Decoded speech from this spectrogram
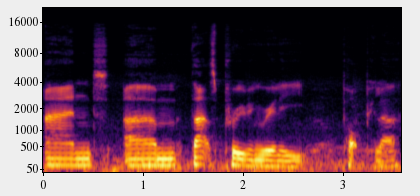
and um, that's proving really popular.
